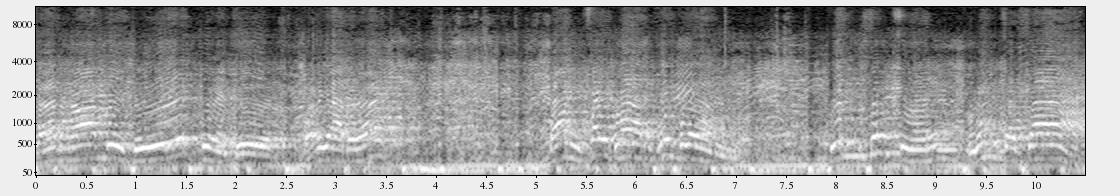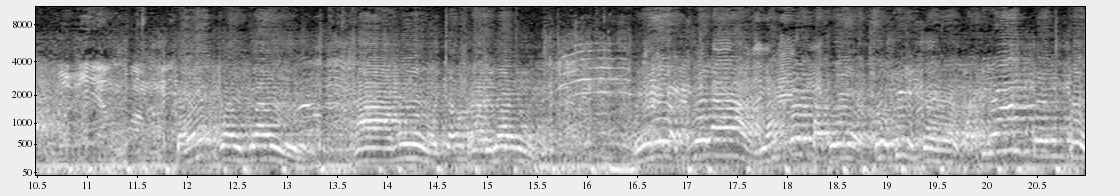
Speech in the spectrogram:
ขอทานด้วยถือด้วยเถิดขออนุญาตนะครับ บังไฟทองคนเบืองคุณสูงสูงลงซาซาเตะไกลไกลหามือจังไครลงเพื่อเวลาหลวงพ่อประเทศทุกที่เกิดปฏิญาณเป็นเพื่อ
